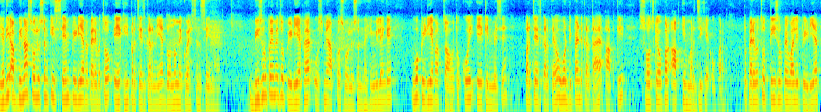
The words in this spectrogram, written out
यदि आप बिना सॉल्यूशन की सेम पीडीएफ है प्यारे बच्चों, एक ही परचेज करनी है, दोनों में क्वेश्चन सेम है। बीस रुपये में जो पीडीएफ है, उसमें आपको सॉल्यूशन नहीं मिलेंगे। वो पीडीएफ आप चाहो तो कोई एक इनमें से परचेज करते हो, वो डिपेंड करता है आपकी सोच के ऊपर, आपकी मर्ज़ी के ऊपर। तो प्यारे बच्चों, तीस रुपये वाली पीडीएफ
